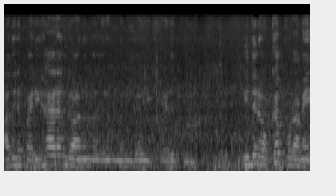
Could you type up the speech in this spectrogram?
അതിന് പരിഹാരം കാണുന്നതിന് മുൻകൈ എടുക്കുന്നു ഇതിനൊക്കെ പുറമേ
